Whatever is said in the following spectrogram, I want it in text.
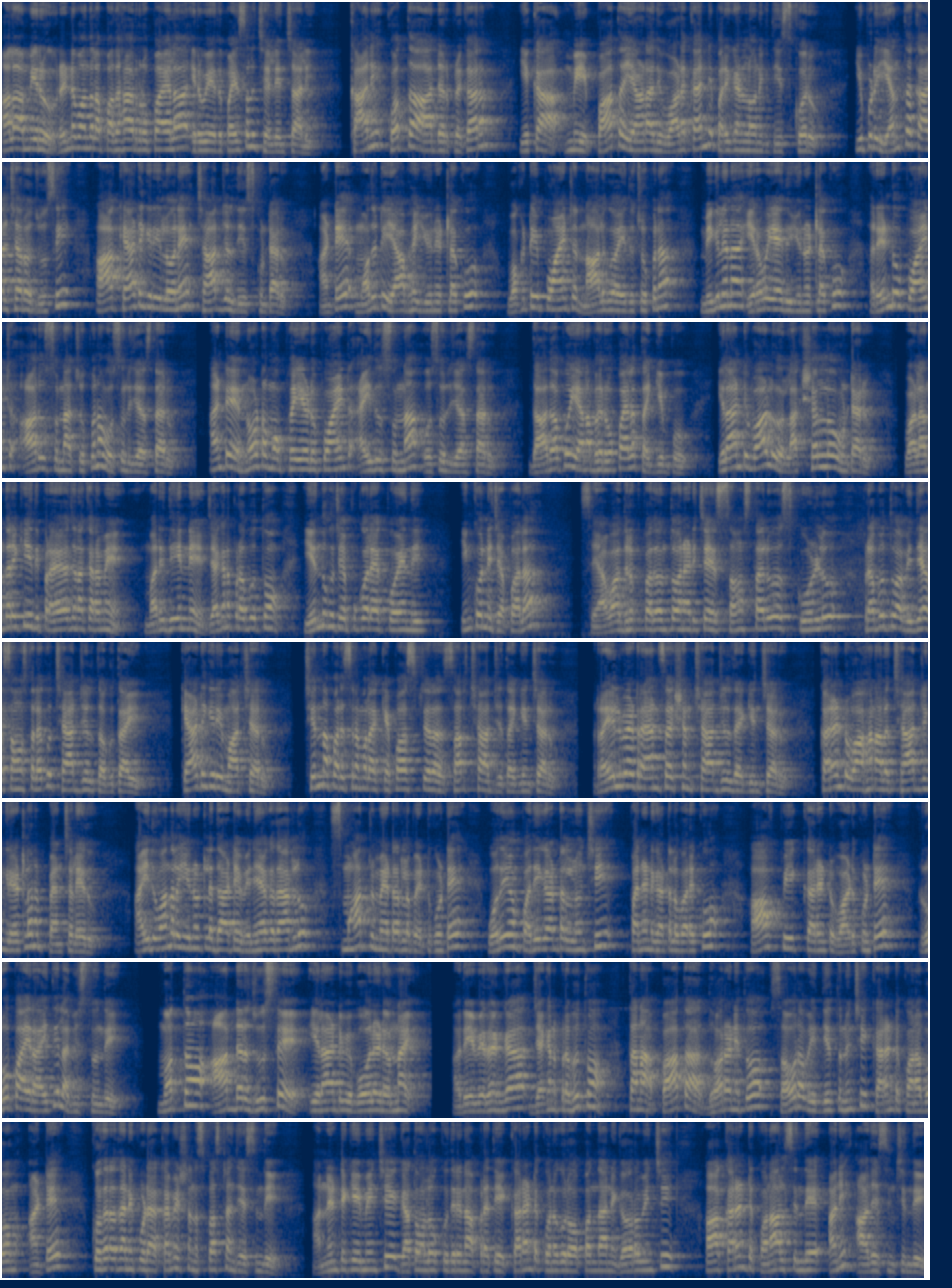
అలా మీరు రెండు వందల పదహారు రూపాయల ఇరవై ఐదు పైసలు చెల్లించాలి. కానీ కొత్త ఆర్డర్ ప్రకారం ఇక మీ పాత ఏడాది వాడకాన్ని పరిగణలోనికి తీసుకోరు. ఇప్పుడు ఎంత కాల్చారో చూసి ఆ కేటగిరీలోనే ఛార్జీలు తీసుకుంటారు. అంటే మొదటి యాభై యూనిట్లకు ఒకటి పాయింట్ నాలుగు ఐదు చొప్పున మిగిలిన ఇరవై ఐదు యూనిట్లకు రెండు పాయింట్ ఆరు సున్నా చొప్పున వసూలు చేస్తారు. అంటే నూట ముప్పై ఏడు పాయింట్ ఐదు సున్నా వసూలు చేస్తారు. దాదాపు ఎనభై రూపాయల తగ్గింపు. ఇలాంటి వాళ్ళు లక్షల్లో ఉంటారు. వాళ్ళందరికీ ఇది ప్రయోజనకరమే. మరి దీన్ని జగన్ ప్రభుత్వం ఎందుకు చెప్పుకోలేకపోయింది? ఇంకొన్ని చెప్పాలా? సేవా దృక్పథంతో నడిచే సంస్థలు స్కూళ్ళు ప్రభుత్వ విద్యా సంస్థలకు ఛార్జీలు తగ్గుతాయి. కేటగిరీ మార్చారు. చిన్న పరిశ్రమల కెపాసిటీల సర్ఛార్జ్ తగ్గించారు. రైల్వే ట్రాన్సాక్షన్ ఛార్జీలు తగ్గించారు. కరెంటు వాహనాల ఛార్జింగ్ రేట్లను పెంచలేదు. ఐదు వందల యూనిట్లు దాటే వినియోగదారులు స్మార్ట్ మీటర్లు పెట్టుకుంటే ఉదయం పది గంటల నుంచి పన్నెండు గంటల వరకు ఆఫ్ పీక్ కరెంటు వాడుకుంటే రూపాయి రాయితీ లభిస్తుంది. మొత్తం ఆర్డర్ చూస్తే ఇలాంటివి బోలెడు ఉన్నాయి. అదేవిధంగా జగన్ ప్రభుత్వం తన పాత ధోరణితో సౌర విద్యుత్ నుంచి కరెంటు కొనబోం అంటే కుదరదని కూడా కమిషన్ స్పష్టం చేసింది. అన్నింటికీ మించి గతంలో కుదిరిన ప్రతి కరెంటు కొనుగోలు ఒప్పందాన్ని గౌరవించి ఆ కరెంటు కొనాల్సిందే అని ఆదేశించింది.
